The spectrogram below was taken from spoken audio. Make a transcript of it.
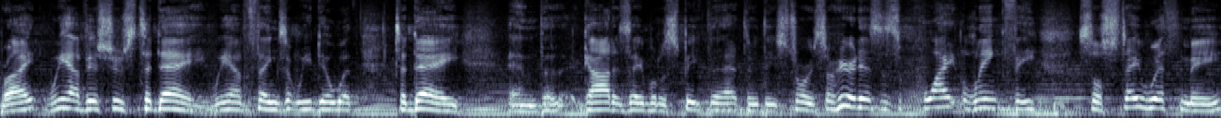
right? We have issues today. We have things that we deal with today, and the, God is able to speak to that through these stories. So here it is. It's quite lengthy, so stay with me,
